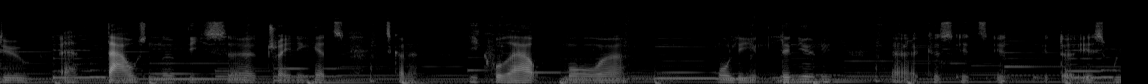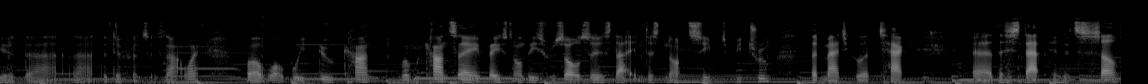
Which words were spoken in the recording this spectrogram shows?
do a thousand of these uh, training hits, it's gonna equal out more uh, more linearly because uh, it's it it uh, is weird that, that the difference is that way. But what we do can't what we can't say based on these results is that it does not seem to be true that magical attack, uh, the stat in itself,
